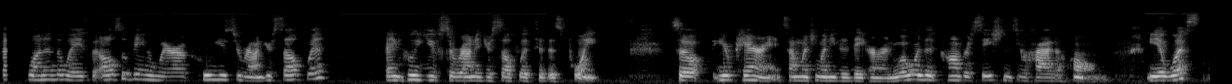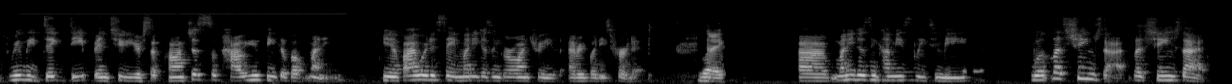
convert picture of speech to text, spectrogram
that's one of the ways, but also being aware of who you surround yourself with and who you've surrounded yourself with to this point. So your parents, how much money did they earn? What were the conversations you had at home? You know, what's really dig deep into your subconscious of how you think about money. You know, if I were to say money doesn't grow on trees, everybody's heard it. Right. Uh, money doesn't come easily to me. Well, let's change that. Let's change that.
